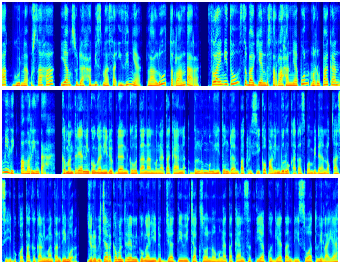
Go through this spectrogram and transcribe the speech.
hak guna usaha yang sudah habis masa izinnya lalu terlantar. Selain itu, sebagian besar lahannya pun merupakan milik pemerintah. Kementerian Lingkungan Hidup dan Kehutanan mengatakan belum menghitung dampak risiko paling buruk atas pemindahan lokasi ibu kota ke Kalimantan Timur. Juru bicara Kementerian Lingkungan Hidup Jati Wicaksono mengatakan setiap kegiatan di suatu wilayah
